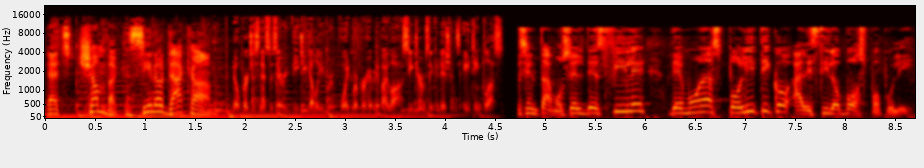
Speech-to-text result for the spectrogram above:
That's chumbacasino.com. No purchase necessary. BGW. Void were prohibited by law. See terms and conditions. 18 plus. presentamos el desfile de modas político al estilo Voz Populi.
